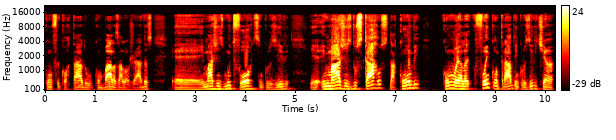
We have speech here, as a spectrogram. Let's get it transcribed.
como foi cortado com balas alojadas, é, imagens muito fortes, inclusive, é, imagens dos carros da Kombi, como ela foi encontrada, inclusive tinha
